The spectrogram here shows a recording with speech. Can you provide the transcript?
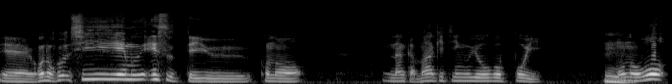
えーこの CMS っていう、この、なんかマーケティング用語っぽいものを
